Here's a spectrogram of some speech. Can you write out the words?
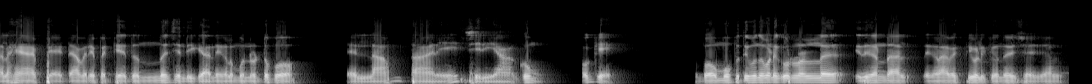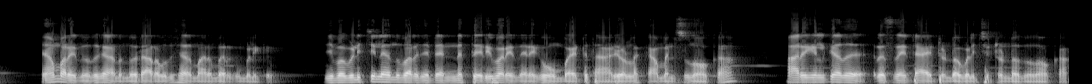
നല്ല ഹാപ്പി ആയിട്ട് അവരെ പറ്റി ഇതൊന്നും ചിന്തിക്കാതെ നിങ്ങൾ മുന്നോട്ട് പോ. എല്ലാം താനേ ശരിയാകും. ഓക്കെ അപ്പോൾ മുപ്പത്തിമൂന്ന് മണിക്കൂറിനുള്ളിൽ ഇത് കണ്ടാൽ നിങ്ങൾ ആ വ്യക്തി വിളിക്കുമെന്ന് വെച്ച് കഴിഞ്ഞാൽ ഞാൻ പറയുന്നത് കാണുന്ന ഒരു അറുപത് ശതമാനം പേർക്കും വിളിക്കും. ഇനിയിപ്പോൾ വിളിച്ചില്ല എന്ന് പറഞ്ഞിട്ട് എന്നെ തെറി പറയുന്നതിനൊക്കെ മുമ്പായിട്ട് താഴെയുള്ള കമൻസ് നോക്കുക. ആരെങ്കിലും അത് റെസനേറ്റ് ആയിട്ടുണ്ടോ വിളിച്ചിട്ടുണ്ടോ എന്ന് നോക്കാം.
